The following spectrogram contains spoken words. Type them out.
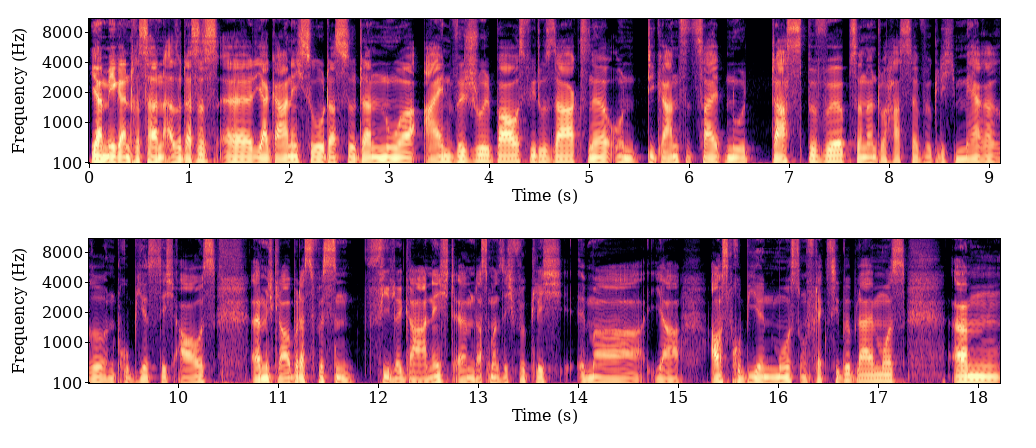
Ja, mega interessant. Also das ist äh, ja gar nicht so, dass du dann nur ein Visual baust, wie du sagst, ne, und die ganze Zeit nur das bewirbst, sondern du hast ja wirklich mehrere und probierst dich aus. Ähm, ich glaube, das wissen viele gar nicht, ähm, dass man sich wirklich immer ja ausprobieren muss und flexibel bleiben muss. Ähm,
